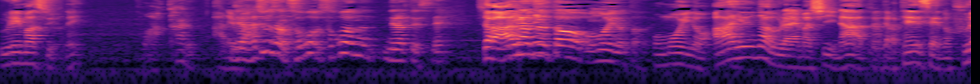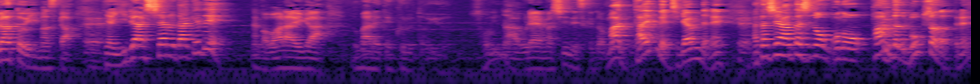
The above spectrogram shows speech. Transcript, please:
売れますよね。わかる。あれじゃあは橋本さんはそこそこを狙ってですね。だからああいうねと重いのと。思いのああいうのは羨ましいなってだから天性のフラと言いますか、ええ。いやいらっしゃるだけでなんか笑いが生まれてくるという。そういうのは羨ましいですけど。まあタイプが違うんでね、ええ。私は私のこのパンダでボクサーだってね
